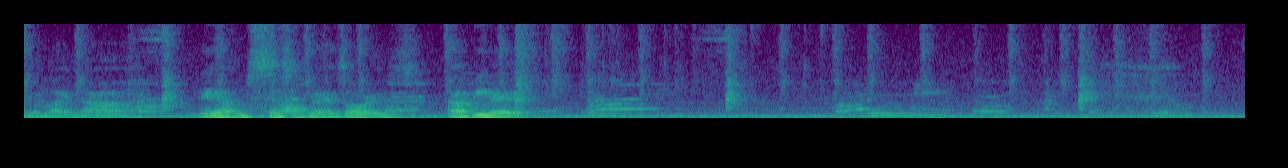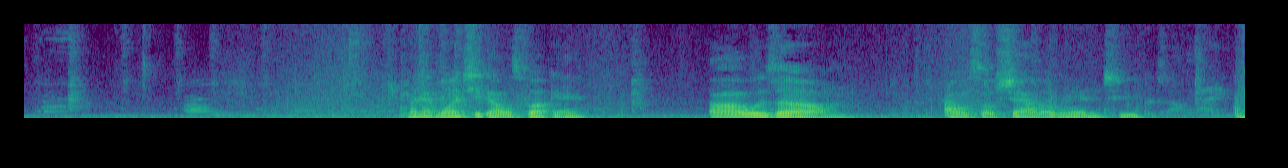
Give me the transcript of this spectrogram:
I'm like, nah. Yeah, I'm sensitive as artist. I'll be that. When that one chick I was fucking, I was um, I was so shallow into because I was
